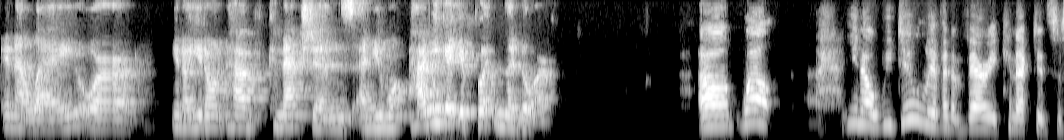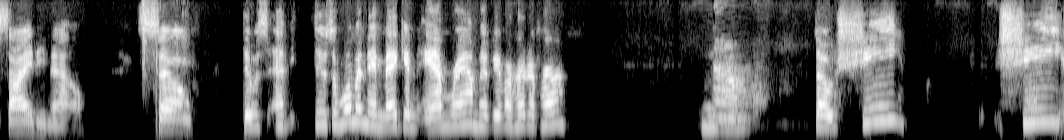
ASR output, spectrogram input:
in la or you know you don't have connections and you want how do you get your foot in the door? Um, well you know we do live in a very connected society now. So there was have, there's a woman named megan amram. Have you ever heard of her? No. So she she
